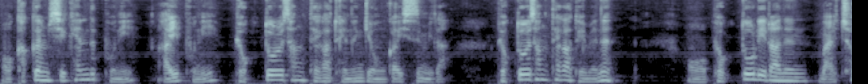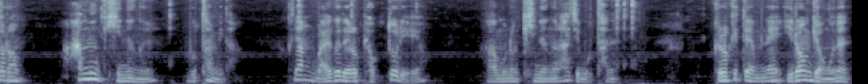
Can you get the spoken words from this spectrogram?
어, 가끔씩 핸드폰이 아이폰이 벽돌 상태가 되는 경우가 있습니다. 벽돌 상태가 되면은 어, 벽돌이라는 말처럼 아무 기능을 못합니다. 그냥 말 그대로 벽돌이에요. 아무런 기능을 하지 못하는. 그렇기 때문에 이런 경우는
